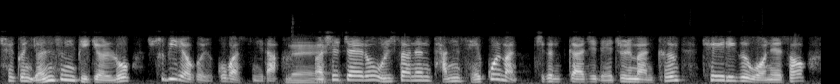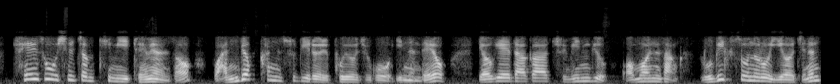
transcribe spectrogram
최근 연승 비결로 수비력을 꼽았습니다. 네. 실제로 울산은 단 3골만 지금까지 내줄 만큼 K리그 1에서 최소 실점 팀이 되면서 완벽한 수비를 보여주고 있는데요. 여기에다가 주민규, 엄원상, 루빅손으로 이어지는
